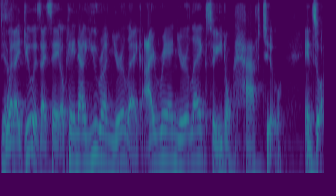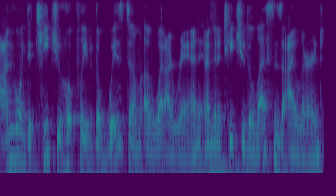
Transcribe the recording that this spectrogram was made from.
Yeah. What I do is I say, "Okay, now you run your leg. I ran your leg so you don't have to." And so I'm going to teach you, hopefully, the wisdom of what I ran, and I'm going to teach you the lessons I learned.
